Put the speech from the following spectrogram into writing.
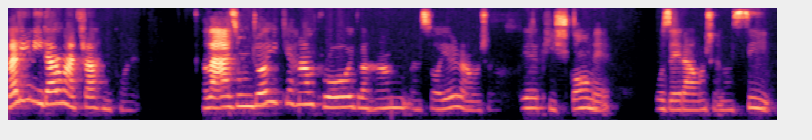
ولی این ایده رو مطرح می‌کنه. و از اونجایی که هم فروید و هم سایر روانشناسی پیشگام حوزه روانشناسی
